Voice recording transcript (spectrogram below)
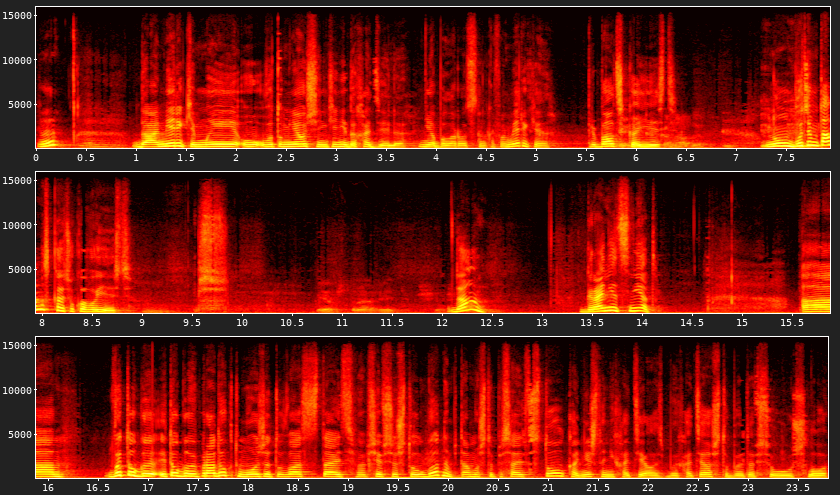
М? До Америки мы, вот у меня ученики не доходили, не было родственников в Америке, Прибалтика есть. Ну, будем там искать, у кого есть. Да, границ нет. А, в итоге, итоговый продукт может у вас стать вообще все что угодно, потому что писать в стол, конечно, не хотелось бы. Хотелось, чтобы это все ушло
